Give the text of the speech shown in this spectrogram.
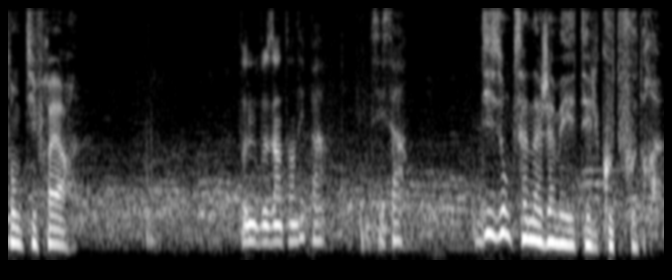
ton petit frère. Vous ne vous entendez pas, c'est ça? Disons que ça n'a jamais été le coup de foudre.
